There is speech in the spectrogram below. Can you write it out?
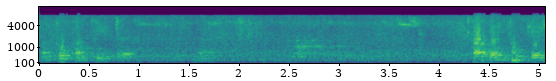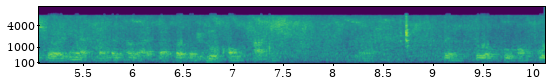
มันทุกข์ทันทีเลยนะถ้าเป็นถูกเฉยๆเนี่ย มันไม่เท่าไหร่แต่พอเป็นทุกข์ของฉันนะเป็นตัวกูของกู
